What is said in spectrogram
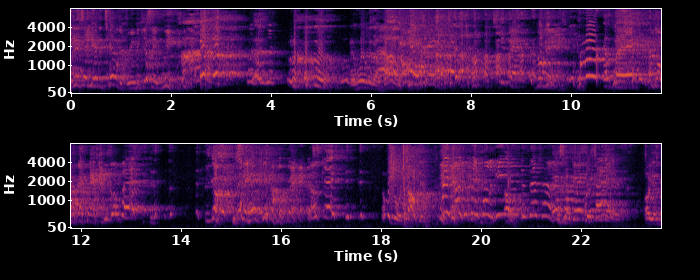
it didn't say you had to tell the dream. It just said we. and what was it about? Skip that. Go ahead. You go pass. You go pass. You go. You say heck yeah, I'm a pass. Okay. I'm gonna go with talking. Wait, no, you can't pull again. Oh. It's that time. That's okay. We That's okay. passed. Oh yes, we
